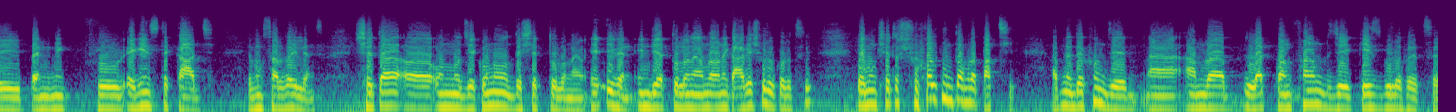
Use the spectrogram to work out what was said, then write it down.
এই প্যান্ডেমিক ফ্লুর এগেনস্টে কাজ এবং সার্ভাইল্যান্স সেটা অন্য যে কোনো দেশের তুলনায় ইভেন ইন্ডিয়ার তুলনায় আমরা অনেক আগে শুরু করেছি, এবং সেটা সুফল কিন্তু আমরা পাচ্ছি। আপনি দেখুন যে আমরা ল্যাব কনফার্মড যে কেসগুলো হয়েছে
